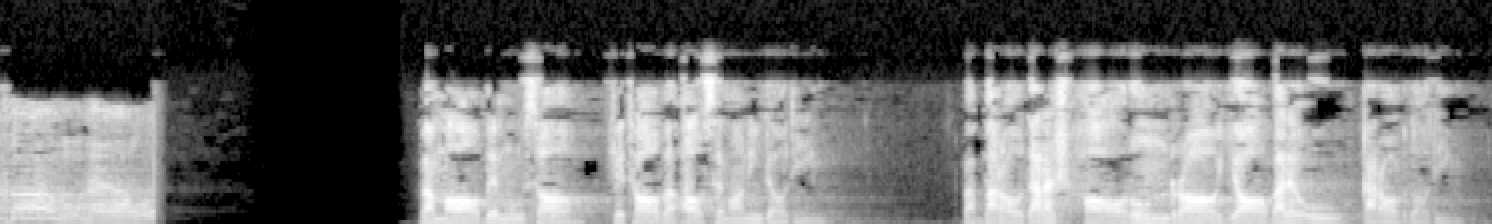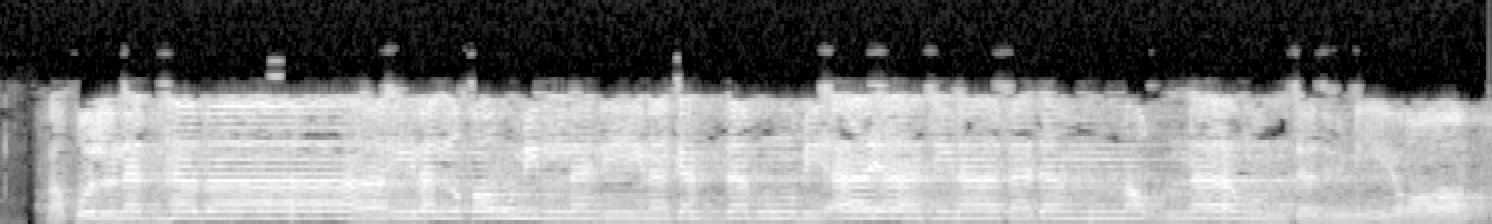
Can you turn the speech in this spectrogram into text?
أخاه هارون. و ما به موسی کتاب آسمانی دادیم و برادرش هارون را یاور او قرار دادیم. فقلنا اذهبا إلى القوم الذين كذبوا بآياتنا فدمرناهم تدمیرا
